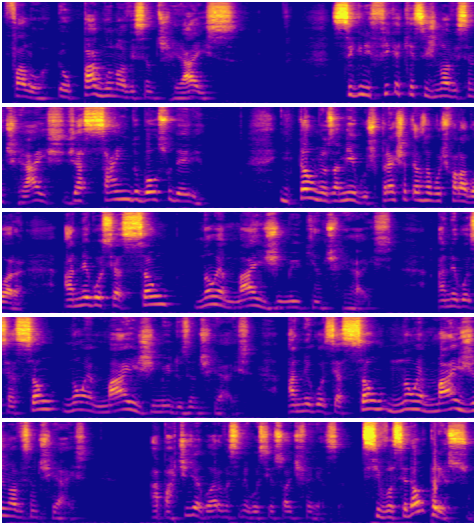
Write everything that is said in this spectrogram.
falou, eu pago 900 reais, significa que esses 900 reais já saem do bolso dele. Então, meus amigos, preste atenção no que eu vou te falar agora. A negociação não é mais de 1.500 reais. A negociação não é mais de 1.200 reais. A negociação não é mais de 900 reais. A partir de agora você negocia só a diferença. Se você dá um preço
